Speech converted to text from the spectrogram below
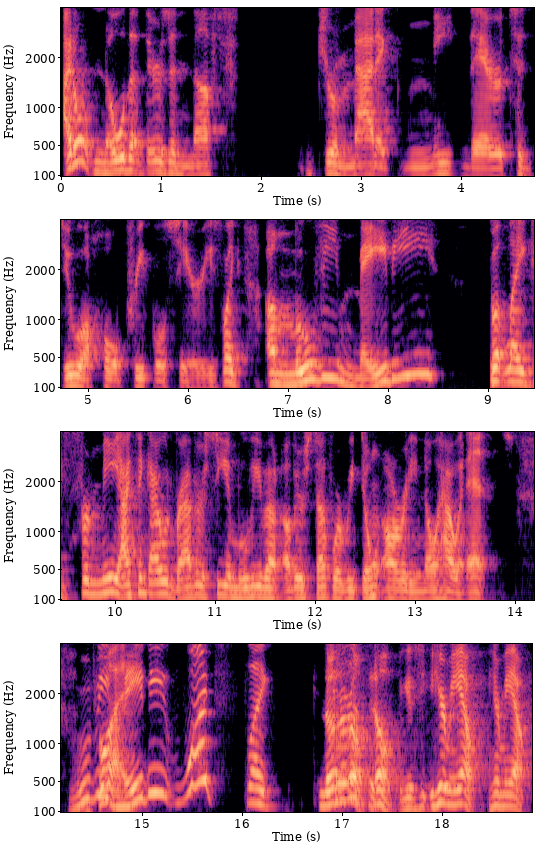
I don't know that there's enough dramatic meat there to do a whole prequel series. Like a movie, maybe, but like for me, I think I would rather see a movie about other stuff where we don't already know how it ends. Movie, but, maybe? What? Like, no, no, no, no, because hear me out. Hear me out.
